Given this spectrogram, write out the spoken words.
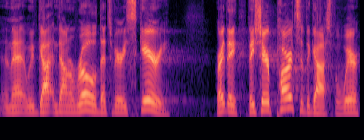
And that we've gotten down a road that's very scary right? They, they share parts of the gospel where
